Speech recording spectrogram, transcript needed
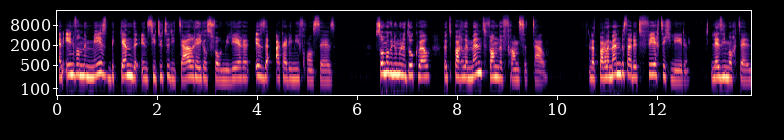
En een van de meest bekende instituten die taalregels formuleren is de Académie Française. Sommigen noemen het ook wel het parlement van de Franse taal. En dat parlement bestaat uit veertig leden, les immortels.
